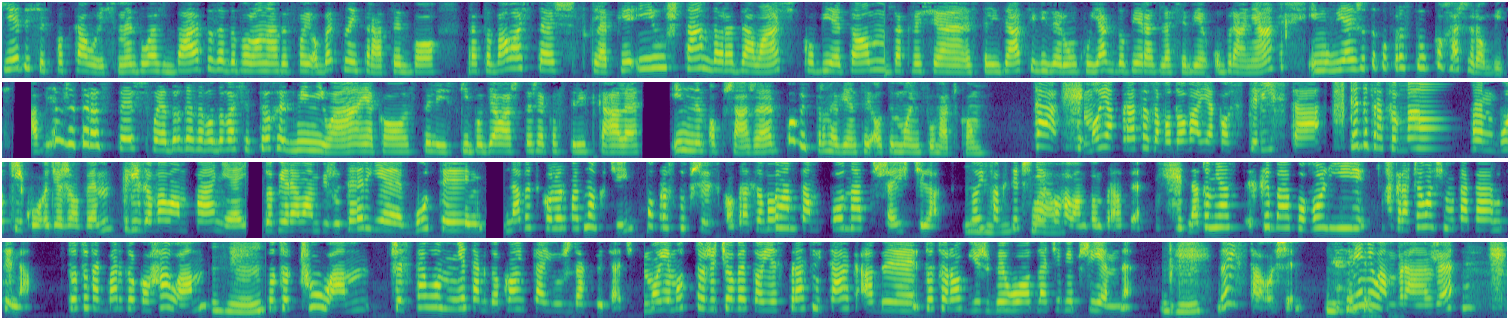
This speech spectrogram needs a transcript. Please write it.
kiedy się spotkałyśmy, byłaś bardzo zadowolona ze swojej obecnej pracy, bo pracowałaś też w sklepie i już tam doradzałaś kobietom w zakresie stylizacji, wizerunku, jak dobierać dla siebie ubrania i mówiłaś, że to po prostu kochasz robić. A wiem, że teraz też Twoja droga zawodowa się trochę zmieniła jako stylistki, bo działasz też jako stylistka, ale innym obszarze. Powiedz trochę więcej o tym moim słuchaczkom. Tak, moja praca zawodowa jako stylista, wtedy pracowałam w butiku odzieżowym, stylizowałam panie, dobierałam biżuterię, buty, nawet kolor paznokci, po prostu wszystko. Pracowałam tam ponad 6 lat. No i mhm. faktycznie wow. kochałam tą pracę. Natomiast chyba powoli wkraczała się taka rutyna. To, co tak bardzo kochałam, -hmm. to, co czułam, przestało mnie tak do końca już zachwycać. Moje motto życiowe to jest pracuj tak, aby to, co robisz, było dla ciebie przyjemne. Mhm. No i stało się. Zmieniłam branżę,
